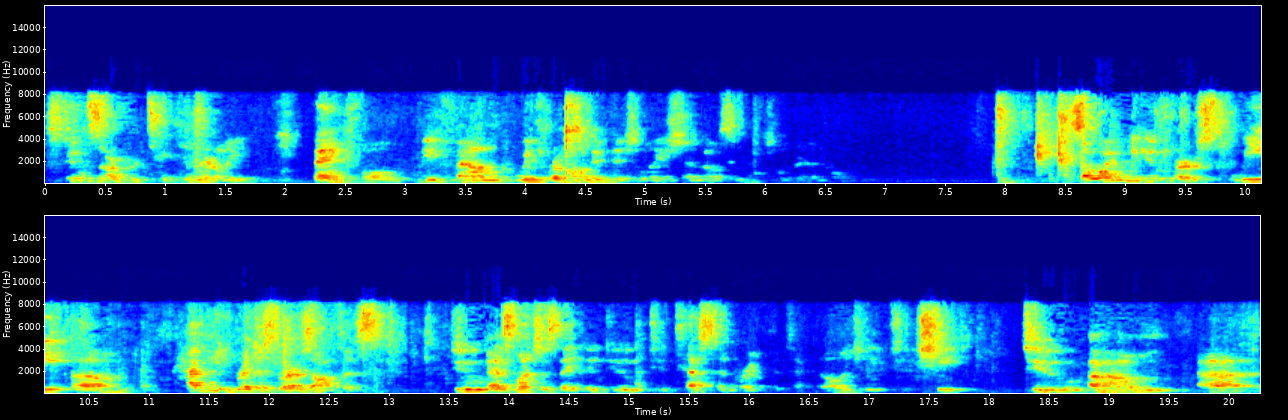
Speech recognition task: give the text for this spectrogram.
students are particularly thankful, we found, with remote invigilation, those who have children at home. So what did we do first? We um, had the registrar's office do as much as they could do to test and break the technology, to cheat, to um, uh,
